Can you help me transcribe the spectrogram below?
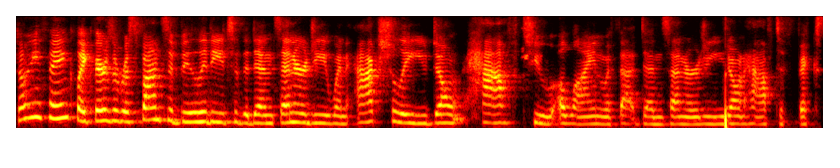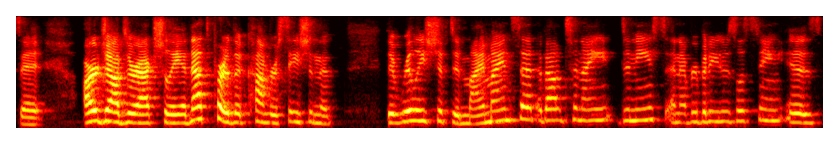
Don't you think? Like there's a responsibility to the dense energy when actually you don't have to align with that dense energy. You don't have to fix it. Our jobs are actually, and that's part of the conversation that that really shifted my mindset about tonight, Denise, and everybody who's listening is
